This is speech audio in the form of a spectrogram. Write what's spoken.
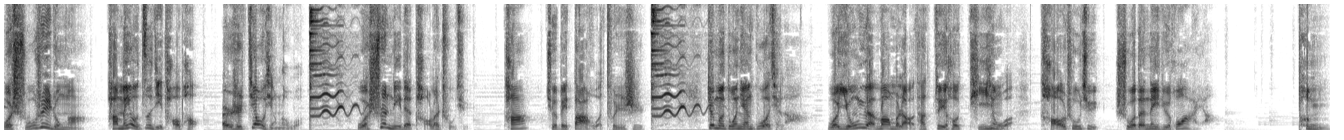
我熟睡中啊，他没有自己逃跑，而是叫醒了我。我顺利的逃了出去，他却被大火吞噬。这么多年过去了，我永远忘不了他最后提醒我逃出去说的那句话呀！砰！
